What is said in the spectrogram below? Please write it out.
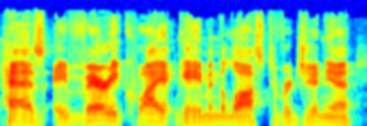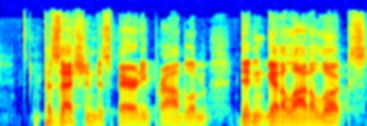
Has a very quiet game in the loss to Virginia possession disparity problem. Didn't get a lot of looks.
